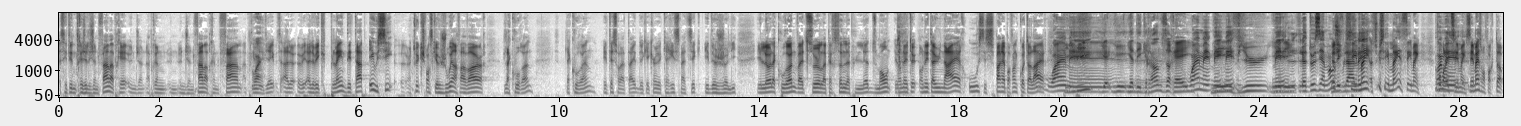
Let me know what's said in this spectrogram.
c'était une très jolie jeune femme, après une jeune, après une, une- une jeune femme, après une femme, après Ouais. une vieille. Elle a, elle a vécu plein d'étapes. Et aussi, euh, un truc je pense qui a joué en faveur de la couronne. La couronne était sur la tête de quelqu'un de charismatique et de joli. Et là, la couronne va être sur la personne la plus laide du monde. Et on est, on est à une ère où c'est super important de quoi t'as l'air. Ouais, Puis mais... lui, il y a, des grandes oreilles. Ouais, mais- il mais- est mais- vieux. il Mais des- le y a je voulais ses aller... mains, as-tu vu ses mains? Ses mains. Faut Ouais, parler de ses mains. Ses mains sont fucked up.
